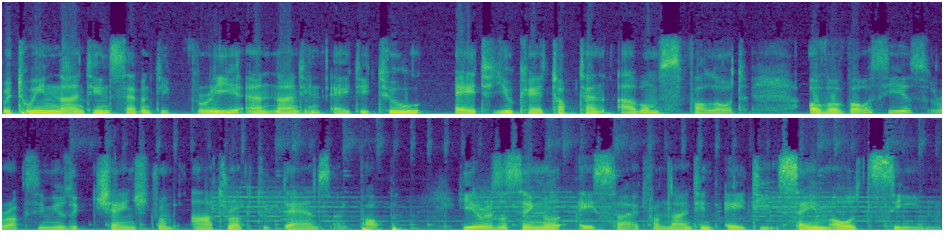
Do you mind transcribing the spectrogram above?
Between 1973 and 1982, eight UK top 10 albums followed. Over those years, Roxy Music changed from art rock to dance and pop. Here is a single A side from 1980, Same Old Scene.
